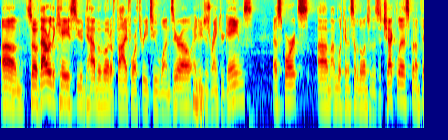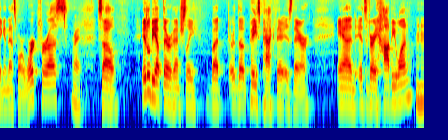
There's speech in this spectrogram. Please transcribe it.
Um, so if that were the case, you'd have a vote of five, four, three, two, one, zero, and you Mhm. just rank your games as sports. Um, I'm looking at some of the ones where there's a checklist, but I'm thinking that's more work for us. Right. So it'll be up there eventually, but or the pace pack there is there. and it's a very hobby one, Mm-hmm.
